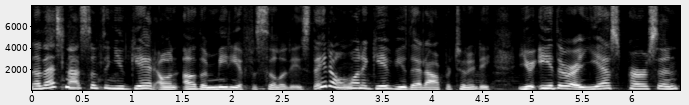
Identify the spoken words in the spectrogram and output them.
Now, that's not something you get on other media facilities. They don't want to give you that opportunity. You're either a yes person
